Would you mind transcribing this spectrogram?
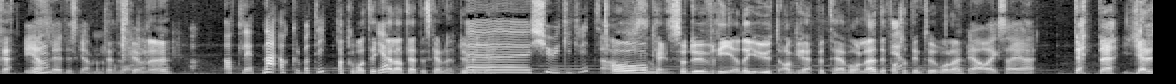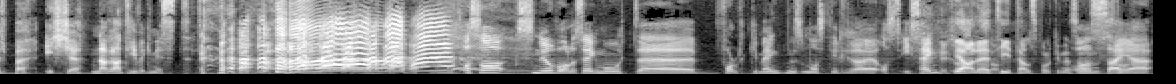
13 i atletisk evne. for atletisk evne. Atlet... Nei, akrobatikk. Akrobatikk Ja. eller atletisk evne? Du velger. Eh, 20 ikke kritt. Ja. OK, så du vrir deg ut av grepet til Våle. Det er fortsatt din tur, Våle. ja, og jeg sier dette hjelper ikke narrative gnist. og så snur Våle seg mot eh, folkemengden som nå stirrer oss i senk. Ja, det er titallsfolkene som og sier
